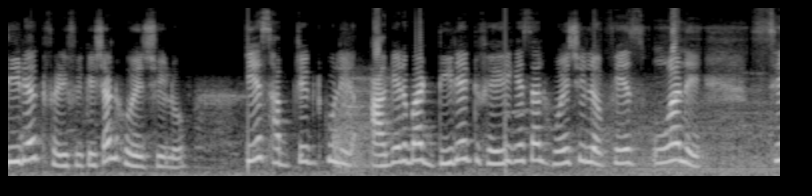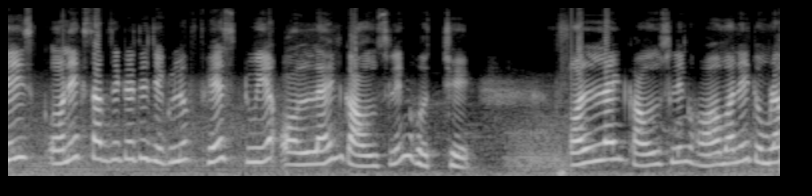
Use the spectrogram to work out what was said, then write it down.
ডিরেক্ট ভেরিফিকেশান হয়েছিল। যে সাবজেক্টগুলির আগের বার ডিরেক্ট ভেরিফিকেশান হয়েছিল ফেজ ওয়ানে সেই অনেক সাবজেক্ট আছে যেগুলো ফেজ টুয়ে অনলাইন কাউন্সেলিং হচ্ছে। অনলাইন কাউন্সেলিং হওয়া মানেই তোমরা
